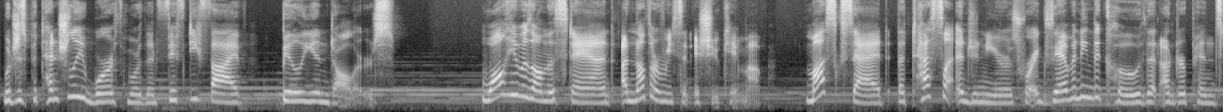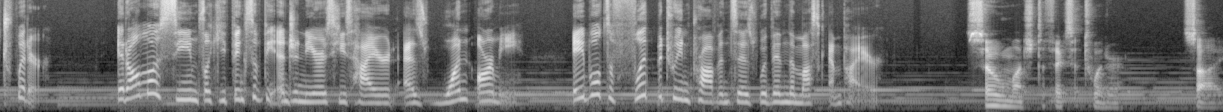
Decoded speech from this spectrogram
which is potentially worth more than $55 billion. While he was on the stand, another recent issue came up. Musk said the Tesla engineers were examining the code that underpins Twitter. It almost seems like he thinks of the engineers he's hired as one army, able to flit between provinces within the Musk empire. So much to fix at Twitter. Sigh.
